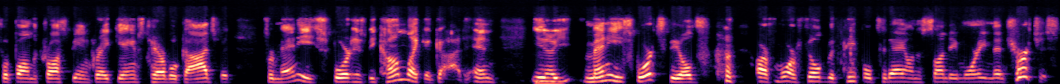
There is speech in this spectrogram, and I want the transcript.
football and lacrosse being great games, terrible gods, but for many, sport has become like a god. And, you know, mm-hmm. many sports fields are more filled with people today on a Sunday morning than churches.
